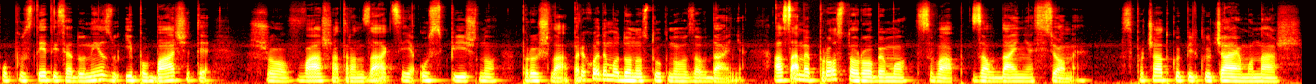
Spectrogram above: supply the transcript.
опуститися донизу і побачити, що ваша транзакція успішно пройшла. Переходимо до наступного завдання. А саме просто робимо свап завдання 7. Спочатку підключаємо наш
